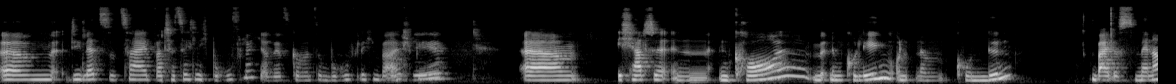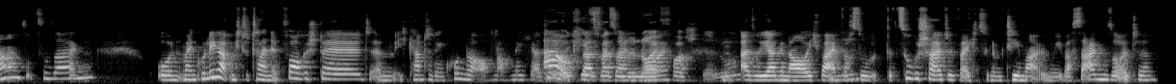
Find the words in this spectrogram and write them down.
ähm, die letzte Zeit war tatsächlich beruflich. Also jetzt kommen wir zum beruflichen Beispiel. Okay. Ähm, ich hatte einen Call mit einem Kollegen und einem Kunden, beides Männer sozusagen. Und mein Kollege hat mich total nett vorgestellt. Ähm, ich kannte den Kunde auch noch nicht. Also Ah, okay, das war so eine sozusagen neu. neue Vorstellung. Also ja, genau. Ich war Mhm. einfach so dazugeschaltet, weil ich zu einem Thema irgendwie was sagen sollte.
